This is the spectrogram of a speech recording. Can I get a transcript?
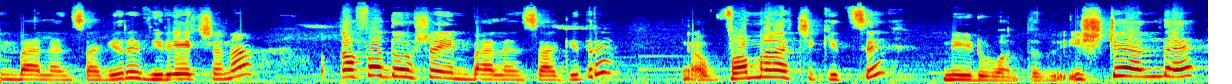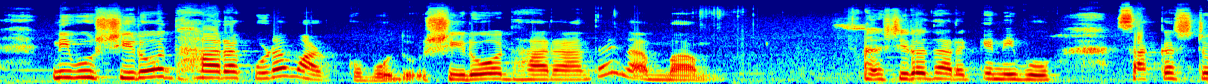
ಇಂಬ್ಯಾಲೆನ್ಸ್ ಆಗಿದ್ರೆ ವಿರೇಚನ, ಕಫದೋಷ ಇಂಬ್ಯಾಲೆನ್ಸ್ ಆಗಿದ್ರೆ ವಮನ ಚಿಕಿತ್ಸೆ ನೀಡುವಂಥದ್ದು. ಇಷ್ಟೇ ಅಲ್ಲದೆ ನೀವು ಶಿರೋಧಾರ ಕೂಡ ಮಾಡ್ಕೋಬೋದು. ಶಿರೋಧಾರ ಅಂದರೆ ನಮ್ಮ, ಶಿರೋಧಾರಕ್ಕೆ ನೀವು ಸಾಕಷ್ಟು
